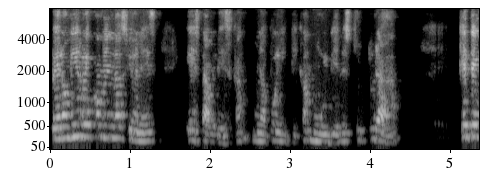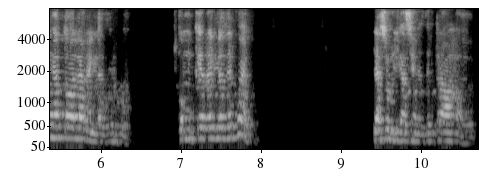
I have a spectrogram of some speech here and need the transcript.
Pero mi recomendación es establezcan una política muy bien estructurada que tenga todas las reglas del juego. ¿Cómo qué reglas del juego? Las obligaciones del trabajador.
